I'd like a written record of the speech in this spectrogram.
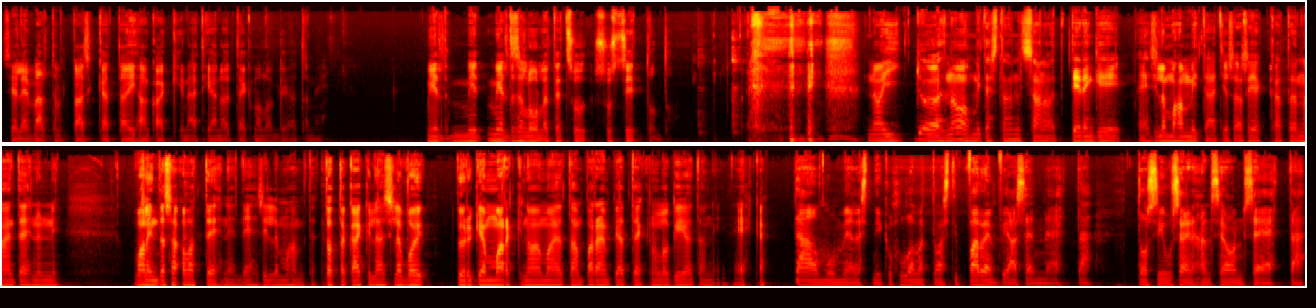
siellä ei välttämättä pääse käyttämään ihan kaikkia näitä hienoja teknologioita, niin miltä, miltä sä luulet, että su, susta sit tuntuu? no, no, mitä sitä nyt sanoa? Tietenkin ei sillä maha mitään, että jos asiakkaat on näin tehnyt, niin valintansa ovat tehneet. Eihän sillä maha mitään. Totta kai kyllähän sillä voi pyrkiä markkinoimaan jotain parempia teknologioita, niin ehkä. Tämä on mun mielestä niinku huomattavasti parempi asenne, että – tosi useinhan se on se, että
